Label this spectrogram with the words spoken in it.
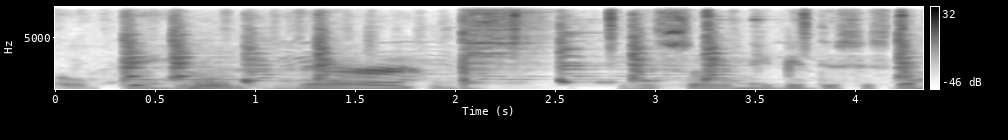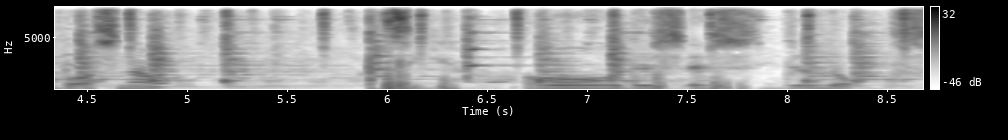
Okay. There. Okay, so maybe this is the boss now. Let's see. Oh, this is the Deluxe.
